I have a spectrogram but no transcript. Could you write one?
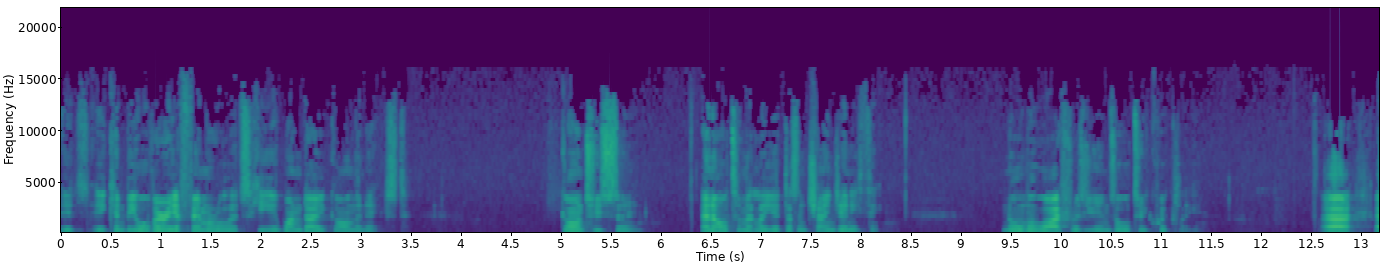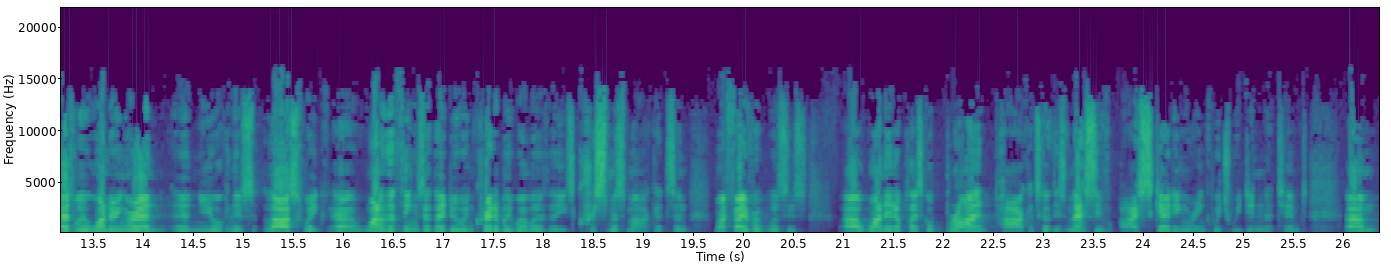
it can be all very ephemeral. It's here one day, gone the next. Gone too soon. And ultimately, it doesn't change anything. Normal life resumes all too quickly. Uh, as we were wandering around uh, New York in this last week, uh, one of the things that they do incredibly well are these Christmas markets. And my favourite was this uh, one in a place called Bryant Park. It's got this massive ice skating rink, which we didn't attempt. Um,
